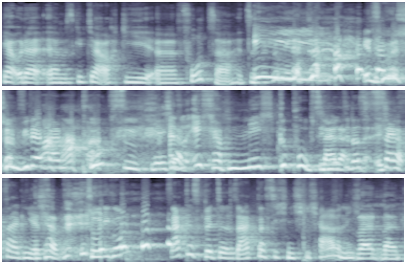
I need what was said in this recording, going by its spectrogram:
Ja, oder ähm, es gibt ja auch die äh, Furzer. Jetzt sind wir schon wieder, Jetzt sind wir schon wieder beim Pupsen. Nee, ich also hab- ich habe nicht gepupst. Ich Nein, möchte das ich hab- festhalten jetzt. ich hab- Entschuldigung, sag es bitte. Sag, dass ich nicht, ich habe nicht. Nein, nein.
